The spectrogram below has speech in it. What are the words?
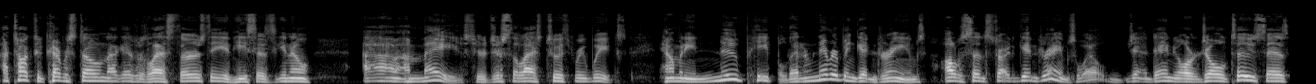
I talked to Coverstone, I guess it was last Thursday, and he says, you know, I'm amazed here just the last two or three weeks how many new people that have never been getting dreams all of a sudden started getting dreams. Well, Daniel or Joel 2 says,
